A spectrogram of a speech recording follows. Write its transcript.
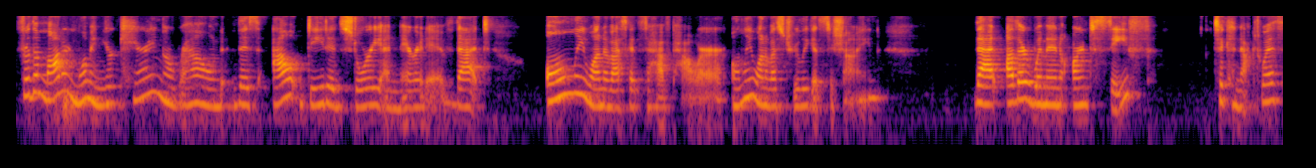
for the modern woman, you're carrying around this outdated story and narrative that only one of us gets to have power, only one of us truly gets to shine, that other women aren't safe to connect with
